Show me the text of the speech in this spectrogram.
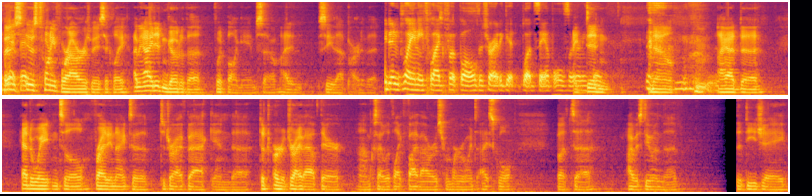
But it was, commitment. it was 24 hours basically. I mean, I didn't go to the football game, so I didn't see that part of it. you didn't play any flag football to try to get blood samples or I anything. didn't. No, I had to had to wait until Friday night to, to drive back and uh, to or to drive out there because I live like five hours from where we went to high school. But uh, I was doing the the DJ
